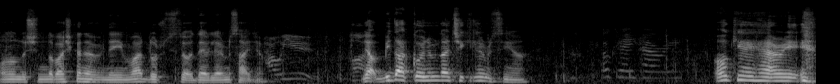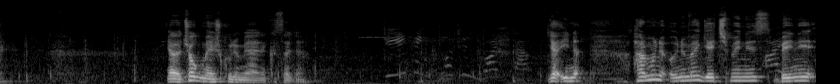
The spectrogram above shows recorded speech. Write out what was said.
Onun dışında başka ne, neyim var? Dur size ödevlerimi sayacağım. Ya bir dakika önümden çekilir misin ya? Okay, Harry. Evet çok meşgulüm yani kısaca. Ya ina Harmony önüme geçmeniz beni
